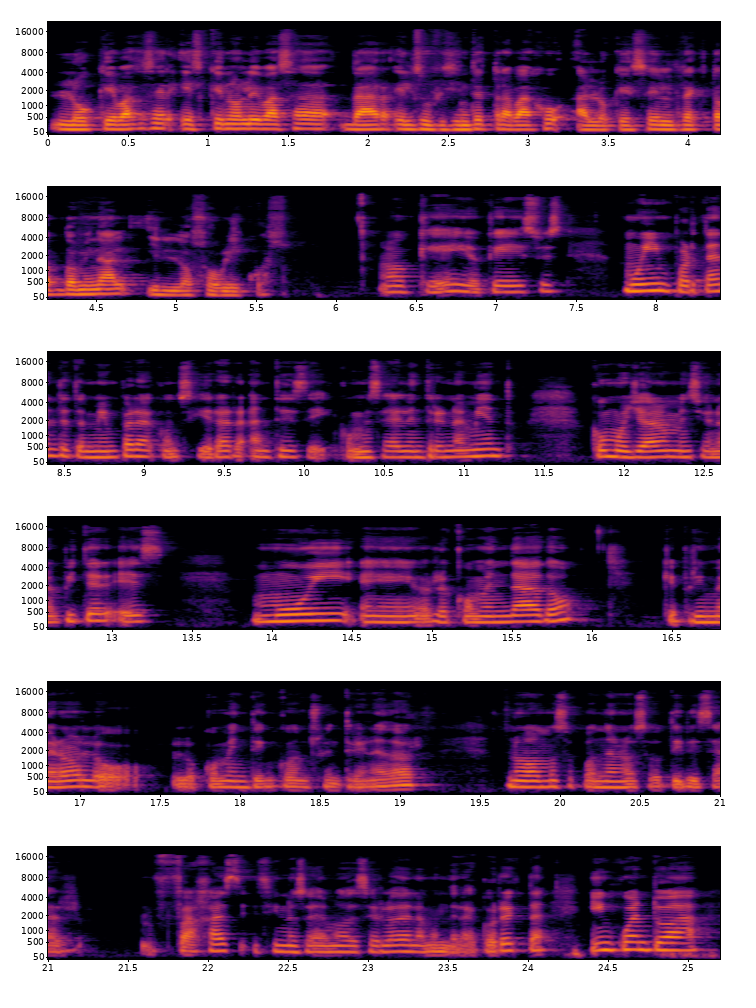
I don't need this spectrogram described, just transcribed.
lo que vas a hacer es que no le vas a dar el suficiente trabajo a lo que es el recto abdominal y los oblicuos. Ok, ok, eso es muy importante también para considerar antes de comenzar el entrenamiento. Como ya lo mencionó Peter, es muy eh, recomendado que primero lo, lo comenten con su entrenador. No vamos a ponernos a utilizar fajas si no sabemos hacerlo de la manera correcta. Y en cuanto a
